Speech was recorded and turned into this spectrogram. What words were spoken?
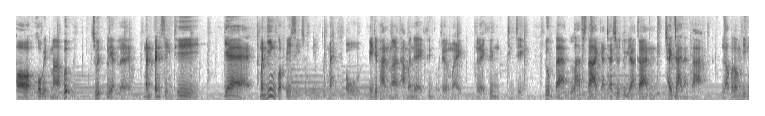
พอโควิดมาปุ๊บ ชีวิตเปลี่ยนเลย มันเป็นสิ่งที่แย่ มันยิ่งกว่าปี 40 นี่ถูกไหมโอ้ปีที่ผ่านมาถามว่าเหนื่อยขึ้นกว่าเดิมไหมเหนื่อยขึ้นจริง ๆ รูปแบบไลฟ์สไตล์การใช้ชีวิตทุกอย่างการใช้จ่ายต่างๆ เราก็ต้องยิ่ง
